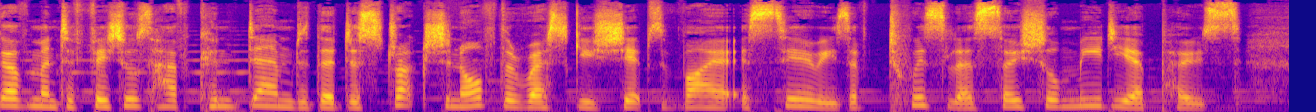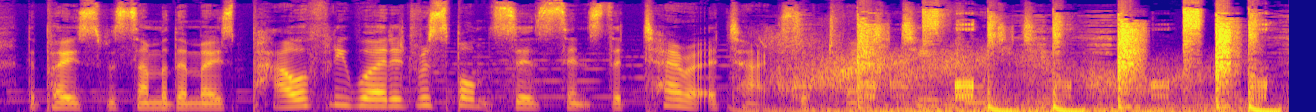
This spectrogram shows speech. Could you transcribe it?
Government officials have condemned the destruction of the rescue ships via a series of Twizzler social media posts. The posts were some of the most powerfully worded responses since the terror attacks of 2242.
